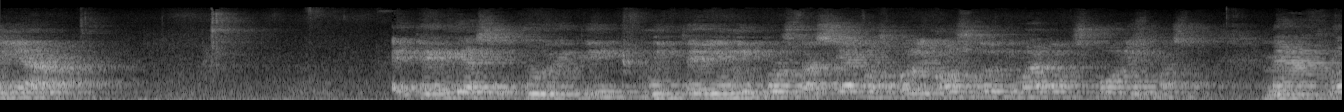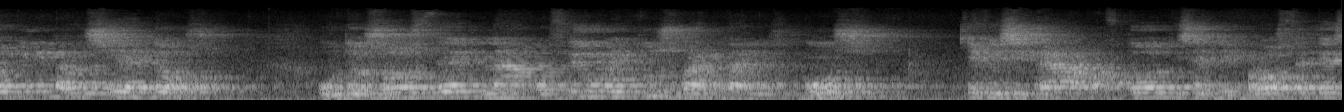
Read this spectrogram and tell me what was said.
μία εταιρεία security, νυχτερινή προστασία των σχολικών συγκροτημάτων της πόλης μας, με ανθρώπινη παρουσία εντός, ούτως ώστε να αποφύγουμε τους βαρδαλισμούς και φυσικά από αυτό τις επιπρόσθετες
